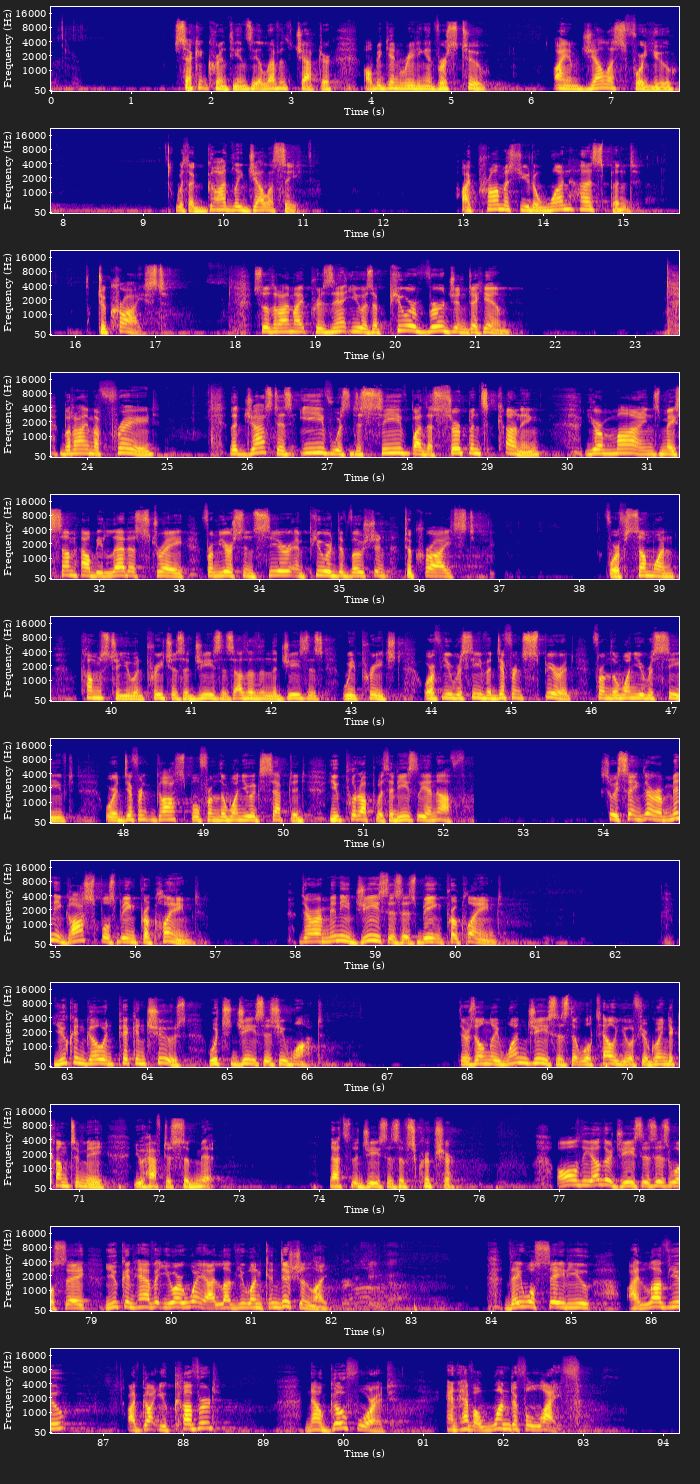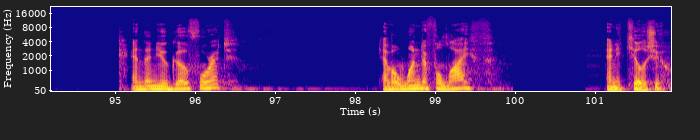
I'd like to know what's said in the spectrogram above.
2 Corinthians, the 11th chapter. I'll begin reading in verse 2. I am jealous for you with a godly jealousy. I promised you to one husband, to Christ, so that I might present you as a pure virgin to him. But I am afraid that just as Eve was deceived by the serpent's cunning, your minds may somehow be led astray from your sincere and pure devotion to Christ. For if someone comes to you and preaches a Jesus other than the Jesus we preached, or if you receive a different spirit from the one you received, or a different gospel from the one you accepted, you put up with it easily enough. So he's saying there are many gospels being proclaimed. There are many Jesuses being proclaimed. You can go and pick and choose which Jesus you want. There's only one Jesus that will tell you if you're going to come to me, you have to submit. That's the Jesus of Scripture. All the other Jesuses will say, You can have it your way. I love you unconditionally. They will say to you, I love you. I've got you covered. Now go for it and have a wonderful life. And then you go for it, have a wonderful life, and he kills you.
